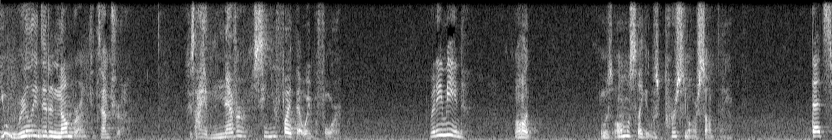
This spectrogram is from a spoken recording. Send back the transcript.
You really did a number on Contemptra. Because I have never seen you fight that way before. What do you mean? Well, it, it was almost like it was personal or something. That's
